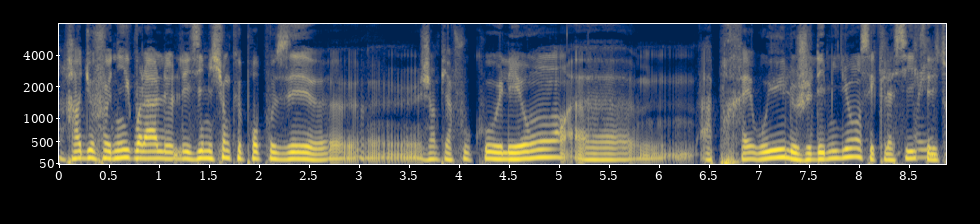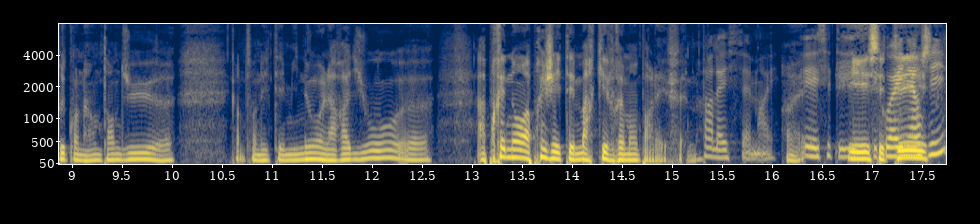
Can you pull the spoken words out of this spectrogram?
Radiophonique, voilà le- les émissions que proposaient euh, Jean-Pierre Foucault et Léon. Euh, après, oui, le jeu des millions, c'est classique, Oui. c'est des trucs qu'on a entendus euh, quand on était minot à la radio. euh. Après, non, après j'ai été marqué vraiment par la FM. par la FM. Ouais. Et c'était quoi, Énergie?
